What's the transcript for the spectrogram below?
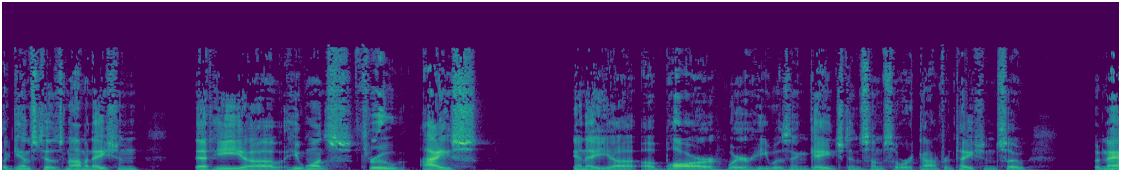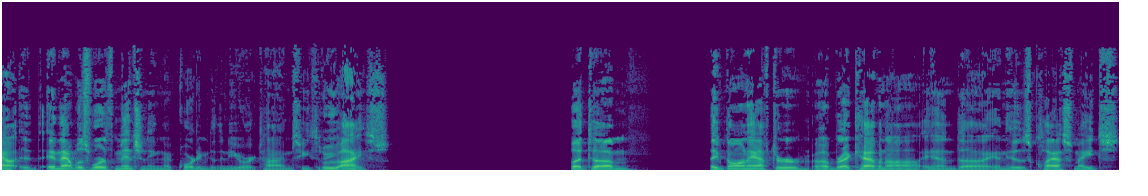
against his nomination, that he he once threw ice in a uh, a bar where he was engaged in some sort of confrontation. So So now, and that was worth mentioning, according to the New York Times. He threw ice. But um, they've gone after uh, Brett Kavanaugh and uh, and his classmates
